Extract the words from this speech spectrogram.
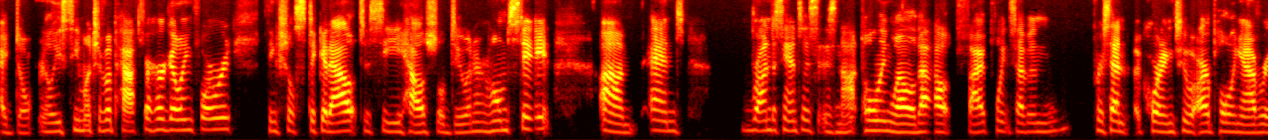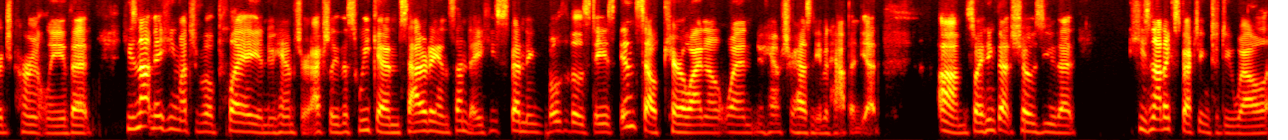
I don't really see much of a path for her going forward. I think she'll stick it out to see how she'll do in her home state. Um, and Ron DeSantis is not polling well, about 5.7 percent according to our polling average currently that he's not making much of a play in New Hampshire. Actually, this weekend, Saturday and Sunday, he's spending both of those days in South Carolina when New Hampshire hasn't even happened yet. Um, so I think that shows you that he's not expecting to do well.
